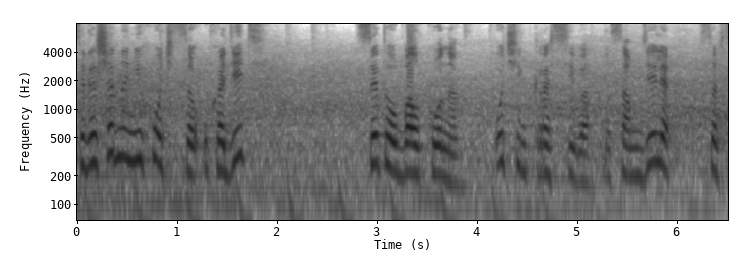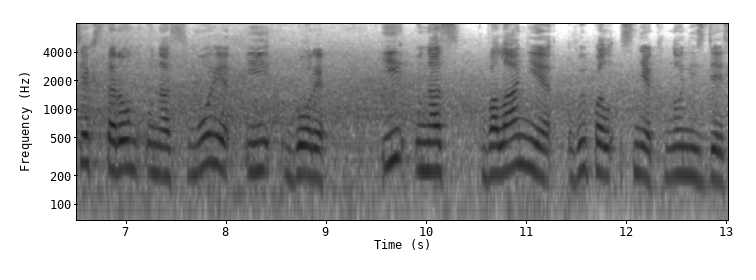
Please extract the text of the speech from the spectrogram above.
Совершенно не хочется уходить с этого балкона. Очень красиво. На самом деле, со всех сторон у нас море и горы. И у нас в Алании выпал снег, но не здесь.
